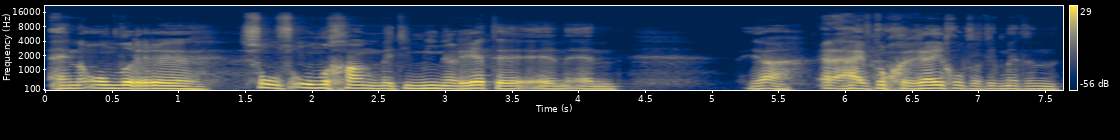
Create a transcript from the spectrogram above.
en onder eh, zonsondergang met die minaretten. En, en, ja. en hij heeft nog geregeld dat ik met een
